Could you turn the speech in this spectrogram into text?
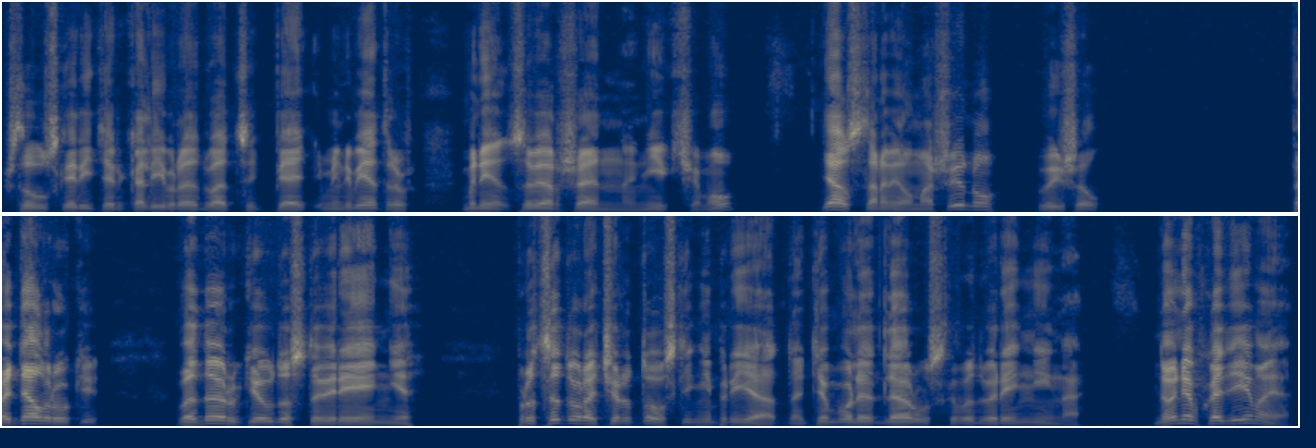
что ускоритель калибра 25 мм мне совершенно ни к чему, я остановил машину, вышел. Поднял руки. В одной руке удостоверение. Процедура чертовски неприятна, тем более для русского дворянина, но необходимая.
